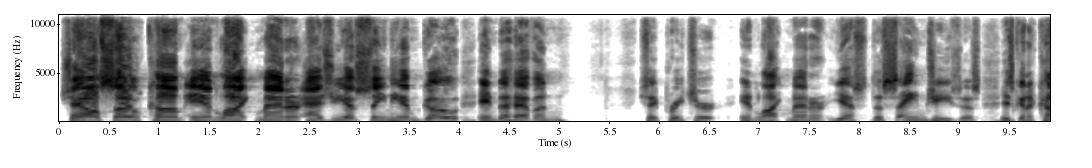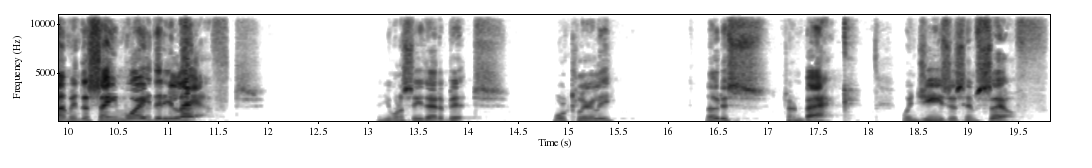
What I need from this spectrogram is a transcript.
shall so come in like manner as ye have seen him go into heaven. You say, Preacher, in like manner, yes, the same Jesus is going to come in the same way that he left. And you want to see that a bit more clearly? Notice, turn back. When Jesus himself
